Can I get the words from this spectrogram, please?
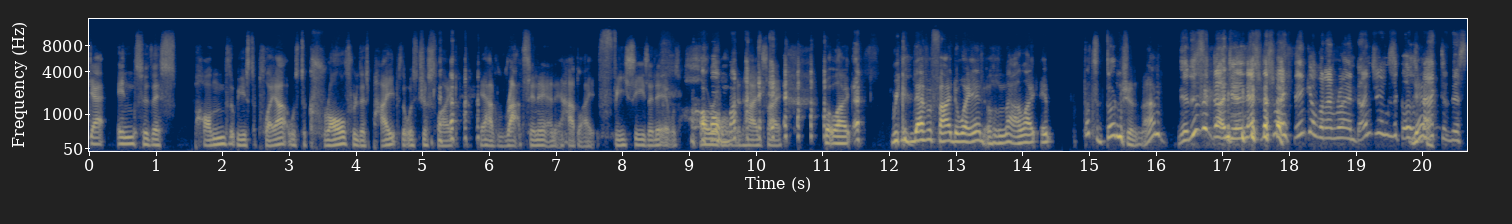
get into this pond that we used to play at was to crawl through this pipe that was just like it had rats in it and it had like feces in it. It was oh horrible my. in hindsight. But like we could never find a way in other than that. And like it that's a dungeon, man. It is a dungeon. That's that's what I think of when I'm running dungeons. It goes Yeah. back to this,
